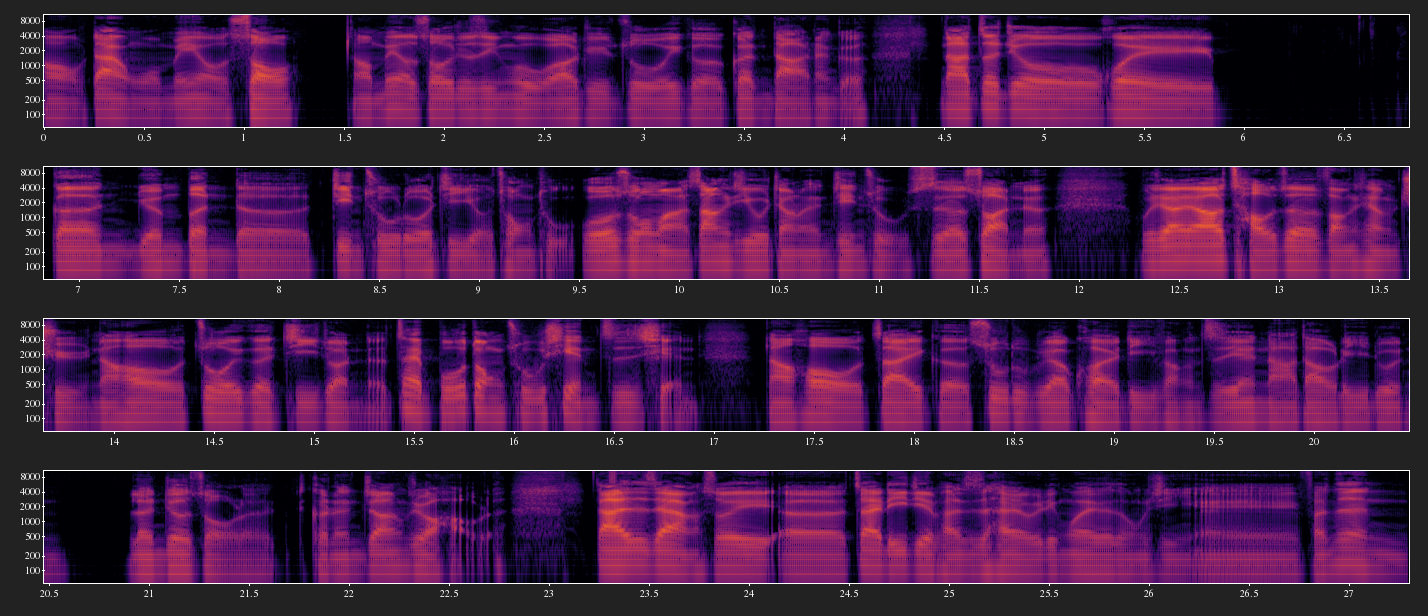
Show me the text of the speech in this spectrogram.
哦，但我没有收，哦，没有收，就是因为我要去做一个更大那个，那这就会跟原本的进出逻辑有冲突。我就说嘛，上一集我讲得很清楚，死了算了，我现在要朝这个方向去，然后做一个极端的，在波动出现之前，然后在一个速度比较快的地方直接拿到利润。人就走了，可能这样就好了，大概是这样。所以呃，在理解盘势还有另外一个东西，哎、反正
